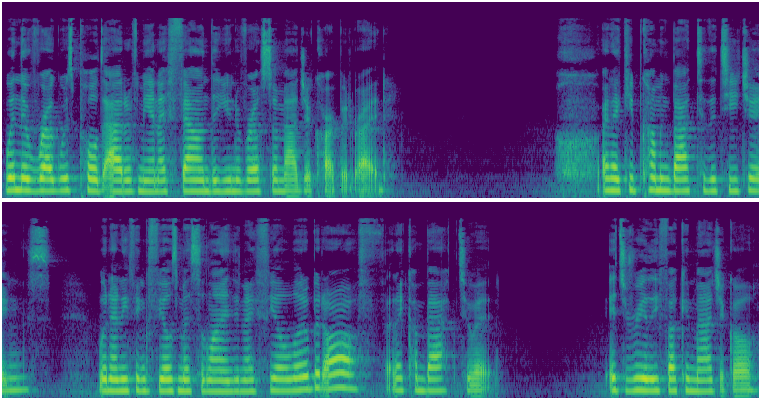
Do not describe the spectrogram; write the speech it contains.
when the rug was pulled out of me and I found the universal magic carpet ride. And I keep coming back to the teachings when anything feels misaligned and I feel a little bit off and I come back to it. It's really fucking magical.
